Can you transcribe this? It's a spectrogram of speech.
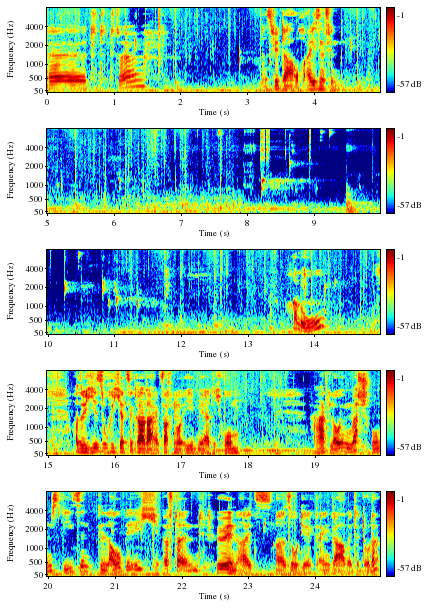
äh, dass wir da auch Eisen finden. Hallo? Also hier suche ich jetzt gerade einfach nur ebenerdig rum. Ah, Glowing Mushrooms, die sind, glaube ich, öfter in Höhlen als also direkt eingearbeitet, oder?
